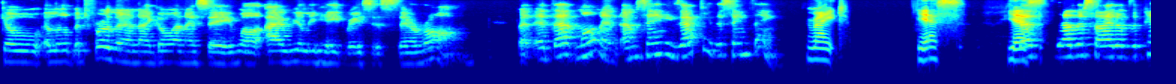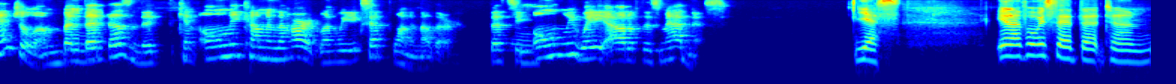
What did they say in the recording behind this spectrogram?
go a little bit further and I go and I say, well, I really hate racists. They're wrong. But at that moment, I'm saying exactly the same thing. Right. Yes. Yes. That's the other side of the pendulum, but mm. that doesn't. It can only come in the heart when we accept one another. That's the mm. only way out of this madness. Yes. You know, I've always said that, um,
